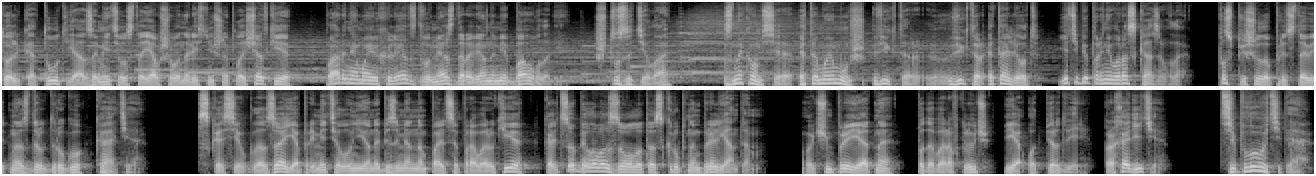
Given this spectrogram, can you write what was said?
только тут я заметил стоявшего на лестничной площадке парня моих лет с двумя здоровенными баулами. Что за дела? Знакомься, это мой муж, Виктор. Виктор, это лед. Я тебе про него рассказывала. Поспешила представить нас друг другу Катя. Скосив глаза, я приметил у нее на безымянном пальце правой руки кольцо белого золота с крупным бриллиантом. «Очень приятно», — подобрав ключ, я отпер дверь. «Проходите». «Тепло у тебя».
